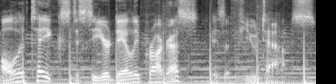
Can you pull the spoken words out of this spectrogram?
all it takes to see your daily progress is a few taps.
